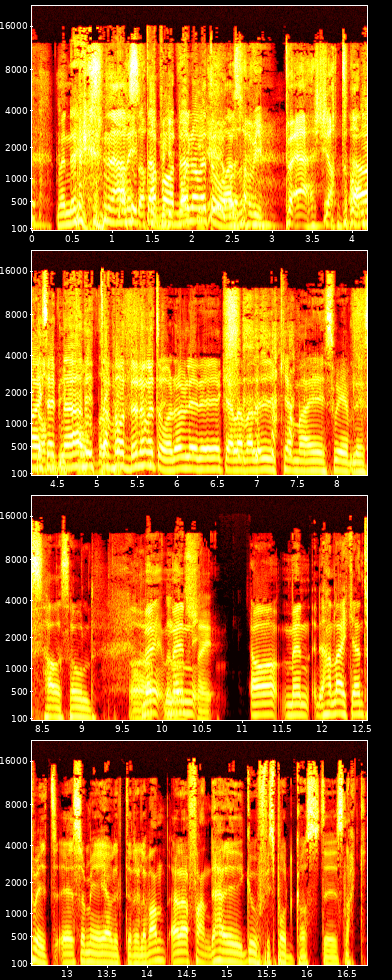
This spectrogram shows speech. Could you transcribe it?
Men nu när han hittar podden om ett år. Och så har vi bashat honom Ja exakt, när han hittar podden om ett år då blir det kalabalik hemma i Sweblis household. Ja, Men- men-. Ja, men han likar en tweet eh, som är jävligt relevant. Eller fan, det här är Goofys podcast eh, snack.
